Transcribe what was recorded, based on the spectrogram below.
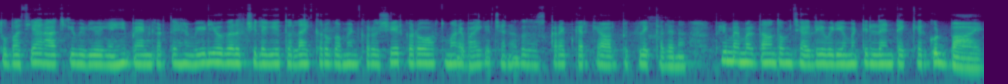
तो बस यार, आज की वीडियो यहीं पेंड करते हैं। वीडियो अगर अच्छी लगी तो लाइक करो कमेंट करो शेयर करो और तुम्हारे भाई के चैनल को सब्सक्राइब करके और पे क्लिक कर लेना। फिर मैं मिलता हूँ तुमसे अगली वीडियो में। Till then take care goodbye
